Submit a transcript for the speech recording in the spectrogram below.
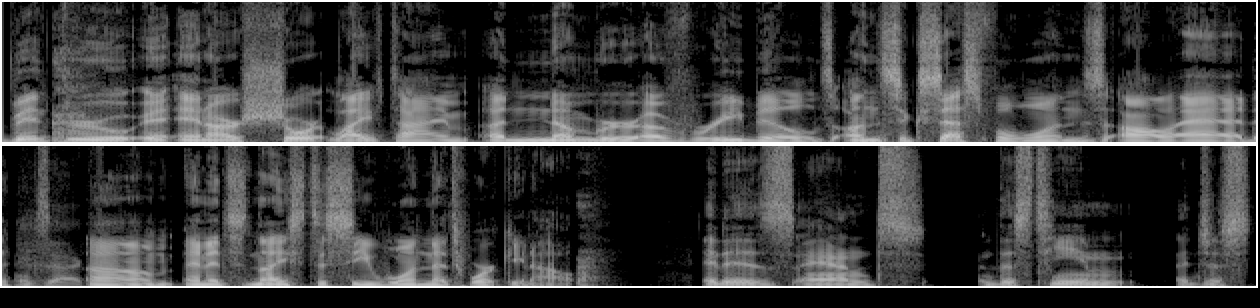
been through in our short lifetime a number of rebuilds, unsuccessful ones I'll add. Exactly. Um, and it's nice to see one that's working out. It is and this team just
